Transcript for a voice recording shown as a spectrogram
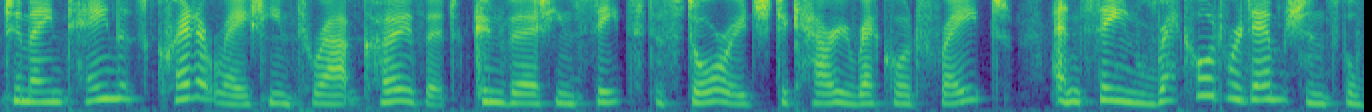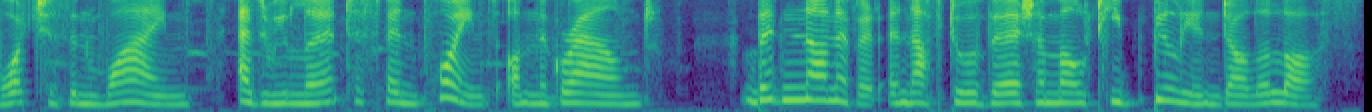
to maintain its credit rating throughout COVID, converting seats to storage to carry record freight, and seeing record redemptions for watches and wine as we learnt to spend points on the ground. But none of it enough to avert a multi billion dollar loss,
